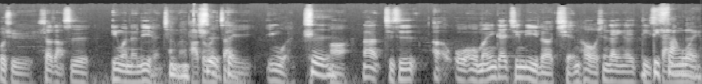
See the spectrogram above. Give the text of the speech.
或许校长是英文能力很强的，嗯他都会在意英文。是啊、那其实呃，我我们应该经历了前后，现在应该第第三三位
